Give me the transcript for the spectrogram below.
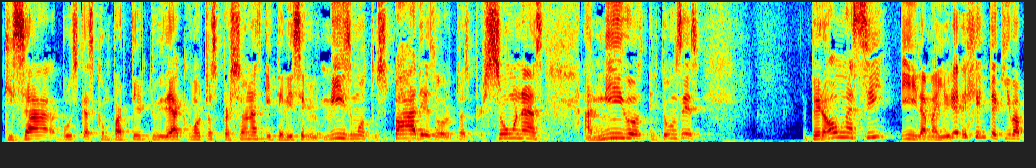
quizá buscas compartir tu idea con otras personas y te dicen lo mismo, tus padres o otras personas, amigos. Entonces, pero aún así, y la mayoría de gente aquí va,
